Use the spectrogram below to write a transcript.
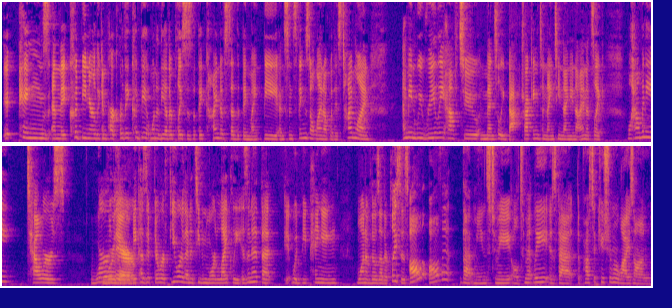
it pings and they could be near Leakin Park or they could be at one of the other places that they kind of said that they might be. And since things don't line up with his timeline, I mean, we really have to mentally backtracking to 1999. It's like, well, how many towers were, Were there? there. Because if there were fewer, then it's even more likely, isn't it, that it would be pinging one of those other places? all all that that means to me ultimately is that the prosecution relies on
